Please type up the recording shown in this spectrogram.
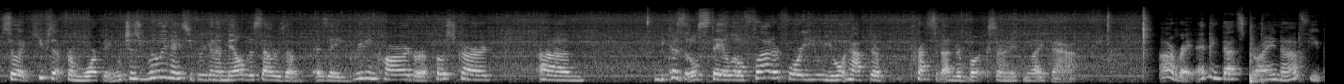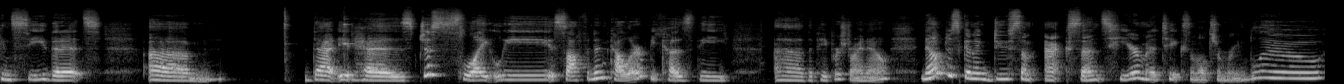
So it keeps it from warping, which is really nice if you're going to mail this out as a, as a greeting card or a postcard um, because it'll stay a little flatter for you. You won't have to press it under books or anything like that. All right, I think that's dry enough. You can see that it's um, that it has just slightly softened in color because the uh, the paper's dry now. Now I'm just going to do some accents here. I'm going to take some ultramarine blue, a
